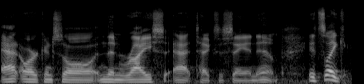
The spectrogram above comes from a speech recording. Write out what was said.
at Arkansas and then Rice at Texas A&M. It's like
